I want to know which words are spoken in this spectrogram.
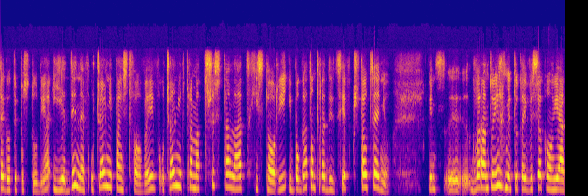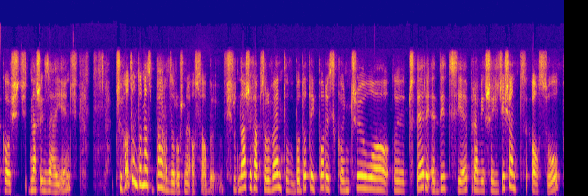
tego typu studia i jedyne w uczelni państwowej, w uczelni, która ma 300 lat historii i bogatą tradycję w kształceniu. Więc y, gwarantujemy tutaj wysoką jakość naszych zajęć. Przychodzą do nas bardzo różne osoby. Wśród naszych absolwentów, bo do tej pory skończyło y, cztery edycje, prawie 60 osób,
